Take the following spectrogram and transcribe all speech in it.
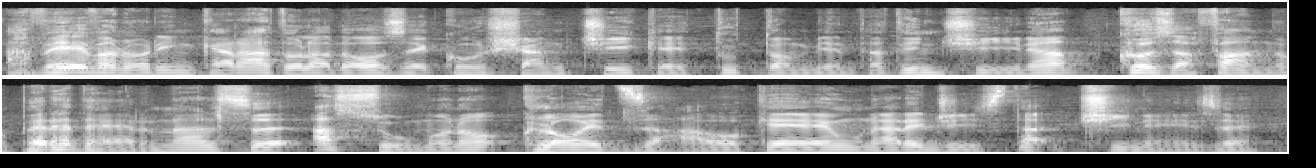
Avevano rincarato la dose con Shang-Chi che è tutto ambientato in Cina, cosa fanno per Eternals? Assumono Chloe Zhao che è una regista cinese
